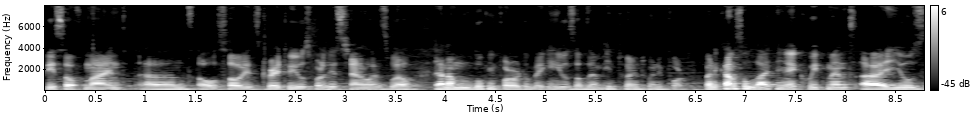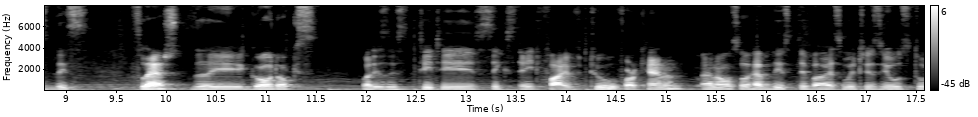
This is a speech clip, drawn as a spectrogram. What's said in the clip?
peace of mind, and also it's great to use for this channel as well. And I'm looking forward to making use of them in 2024. When it comes to lighting equipment, I use this flash, the Godox what is this TT6852 for Canon and I also have this device which is used to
